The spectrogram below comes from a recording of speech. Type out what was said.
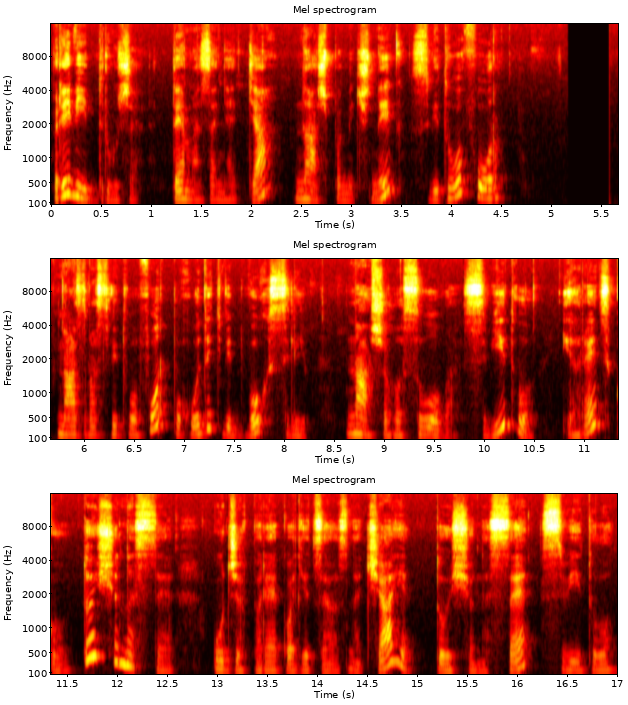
Привіт, друже! Тема заняття наш помічник світлофор. Назва світлофор походить від двох слів нашого слова світло і грецького той, що несе. Отже, в перекладі це означає той, що несе світло.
